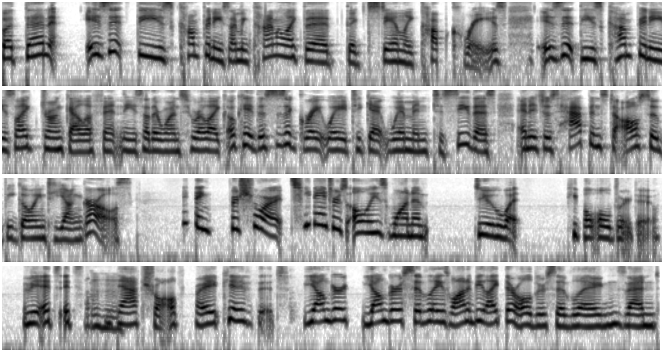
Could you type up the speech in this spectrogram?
but then is it these companies i mean kind of like the the stanley cup craze is it these companies like drunk elephant and these other ones who are like okay this is a great way to get women to see this and it just happens to also be going to young girls? I think for sure teenagers always want to do what people older do. I mean it's it's mm-hmm. natural right? Kids younger younger siblings want to be like their older siblings and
